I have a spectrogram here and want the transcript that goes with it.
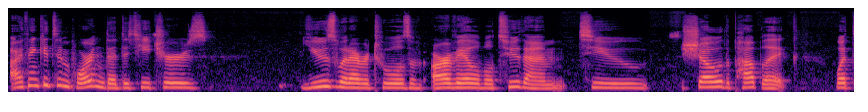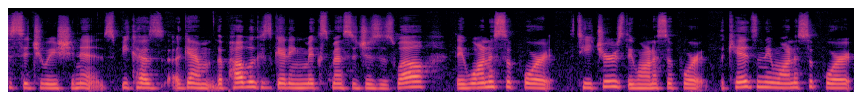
I think it's important that the teachers use whatever tools are available to them to show the public what the situation is because again the public is getting mixed messages as well they want to support teachers they want to support the kids and they want to support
